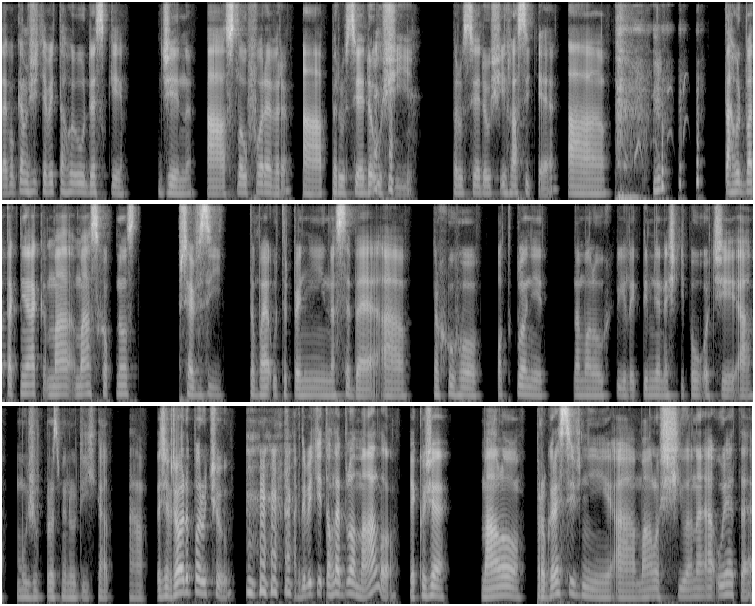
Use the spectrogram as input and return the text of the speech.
tak okamžitě vytahují desky Gin a Slow Forever a peru si je do uší. Peru si je do uší hlasitě a ta hudba tak nějak má, má schopnost převzít to moje utrpení na sebe a trochu ho odklonit na malou chvíli, kdy mě neštípou oči a můžu pro změnu dýchat. A, takže vřele doporučuji. A kdyby ti tohle bylo málo, jakože málo progresivní a málo šílené a ujeté,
